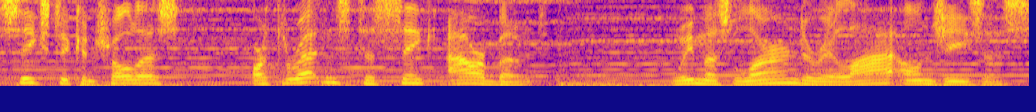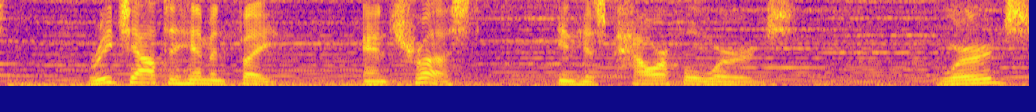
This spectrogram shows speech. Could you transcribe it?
seeks to control us, or threatens to sink our boat, we must learn to rely on Jesus, reach out to Him in faith, and trust in his powerful words. Words,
